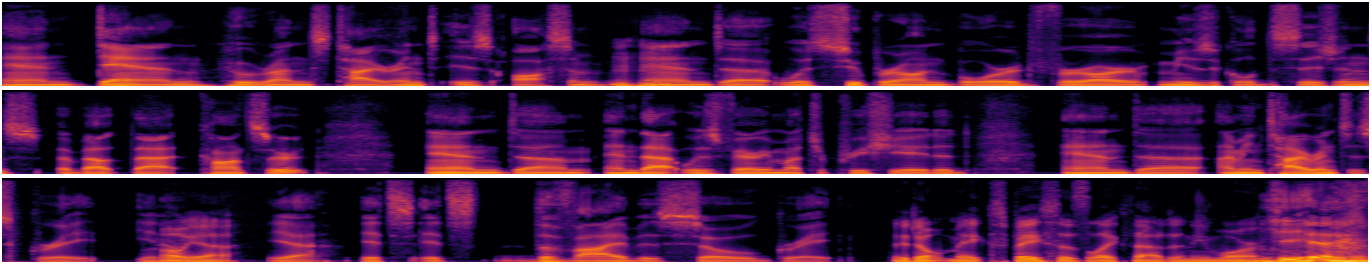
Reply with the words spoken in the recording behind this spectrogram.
and Dan, who runs Tyrant, is awesome Mhm. and uh, was super on board for our musical decisions about that concert, and um, and that was very much appreciated. And uh, I mean, Tyrant is great. You know, Oh yeah. yeah, it's it's the vibe is so great. They don't make spaces like that anymore. Yeah,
